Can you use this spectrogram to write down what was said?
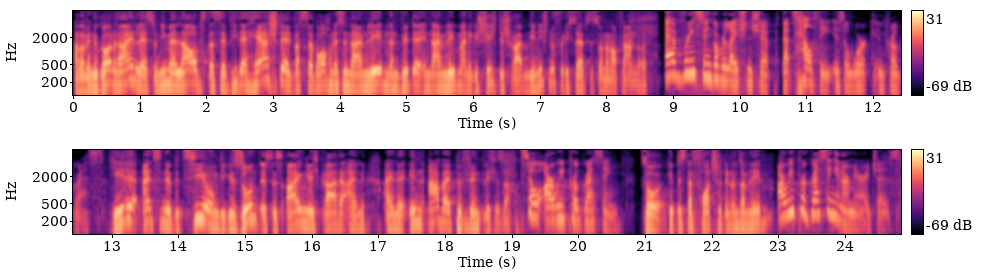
Aber wenn du Gott reinlässt und ihm erlaubst, dass er wiederherstellt, was zerbrochen ist in deinem Leben, dann wird er in deinem Leben eine Geschichte schreiben, die nicht nur für dich selbst ist, sondern auch für andere. Every single relationship that's healthy is a work in progress. Jede einzelne Beziehung, die gesund ist, ist eigentlich gerade eine, eine in Arbeit befindliche Sache. So are we progressing? So, gibt es da Fortschritt in unserem Leben? Are we progressing in our marriages?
